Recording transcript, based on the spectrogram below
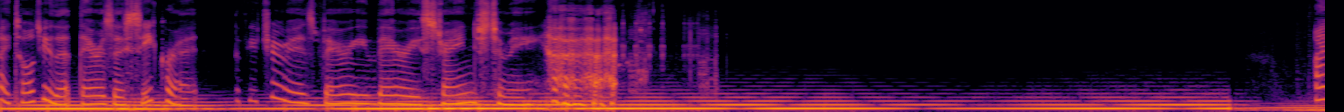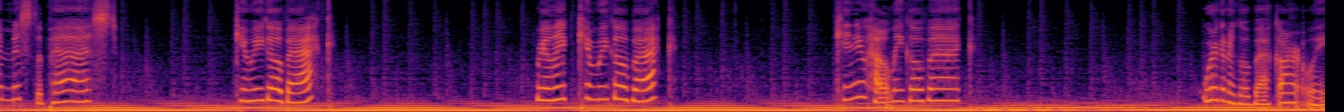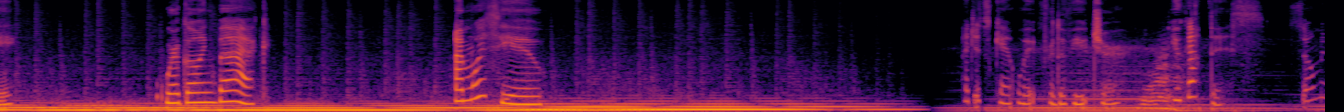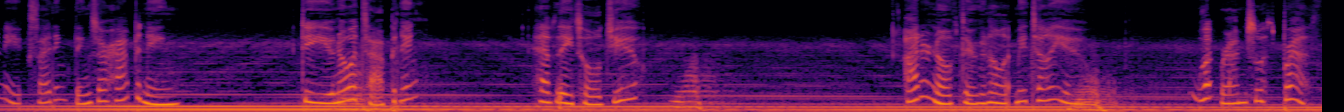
I told you that there is a secret? The future is very, very strange to me. I miss the past. Can we go back? Really? Can we go back? Can you help me go back? We're gonna go back, aren't we? We're going back. You. I just can't wait for the future. You got this. So many exciting things are happening. Do you know what's happening? Have they told you? I don't know if they're gonna let me tell you. What rhymes with breath?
